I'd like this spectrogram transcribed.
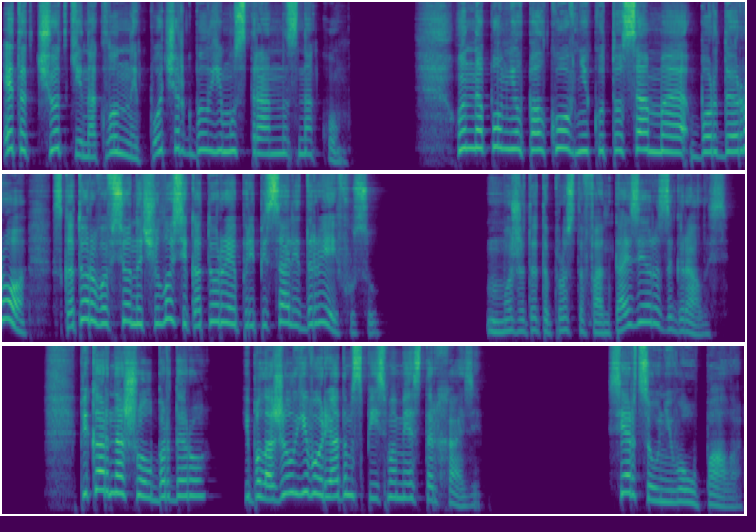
Этот четкий наклонный почерк был ему странно знаком. Он напомнил полковнику то самое Бордеро, с которого все началось и которое приписали Дрейфусу. Может, это просто фантазия разыгралась? Пикар нашел Бордеро и положил его рядом с письмами Эстерхази. Сердце у него упало.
